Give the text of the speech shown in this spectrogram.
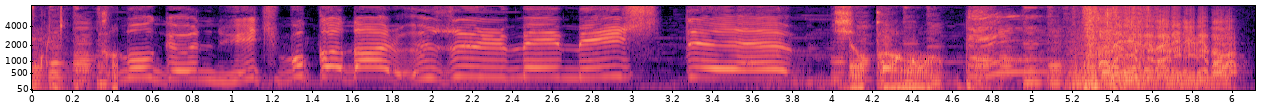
Bugün hiç bu kadar üzülmemiştim.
